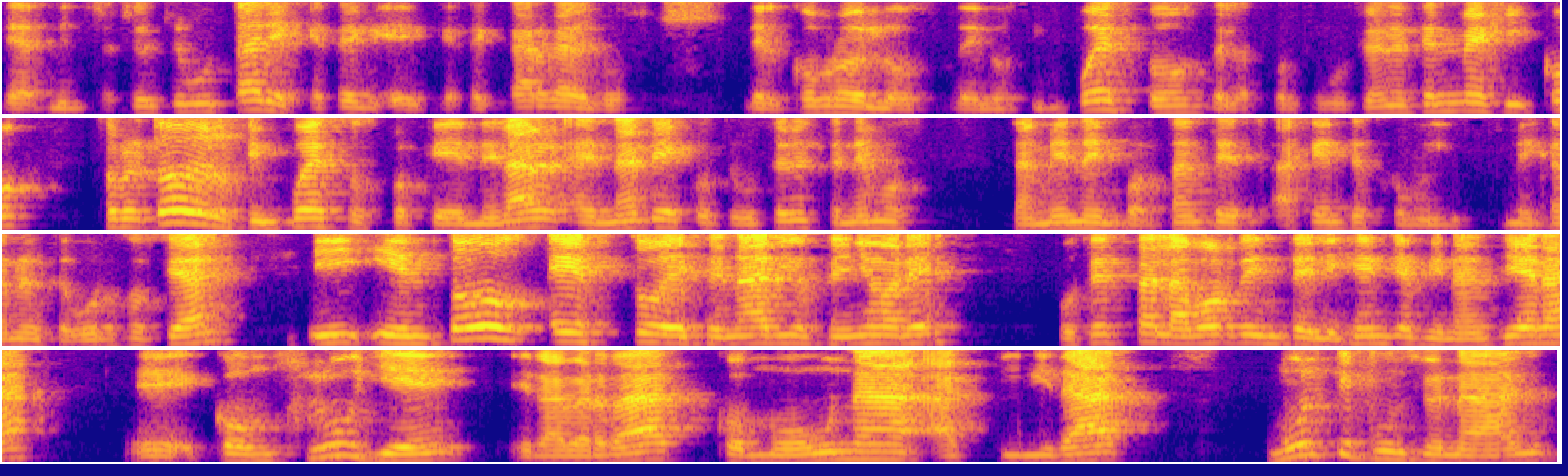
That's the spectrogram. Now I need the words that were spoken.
de Administración Tributaria, que es el, que se encarga de los, del cobro de los, de los impuestos, de las contribuciones en México, sobre todo de los impuestos, porque en el área de contribuciones tenemos también a importantes agentes como el Mexicano del Seguro Social, y, y, en todo esto escenario, señores, pues esta labor de inteligencia financiera eh, confluye, la verdad, como una actividad multifuncional,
